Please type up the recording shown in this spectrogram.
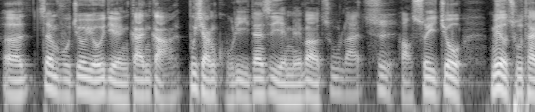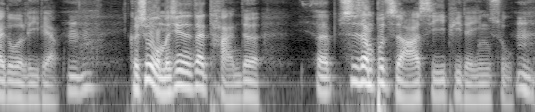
呃，政府就有一点尴尬，不想鼓励，但是也没办法阻拦。是，好，所以就没有出太多的力量。嗯哼，可是我们现在在谈的。呃，事实上不止 RCEP 的因素，嗯，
